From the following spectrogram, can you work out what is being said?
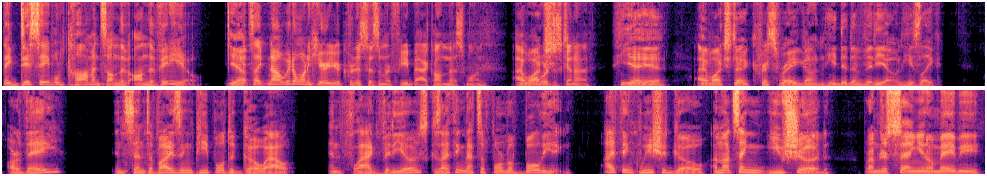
they disabled comments on the on the video. Yeah, It's like, no, we don't want to hear your criticism or feedback on this one. I watched. We're just gonna. Yeah, yeah. I watched a Chris Ray Gun. He did a video and he's like, "Are they incentivizing people to go out and flag videos? Because I think that's a form of bullying. I think we should go. I'm not saying you should, but I'm just saying, you know, maybe,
